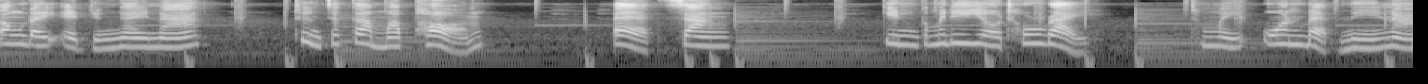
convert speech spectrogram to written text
ต้องไดเอทยังไงนะ ถึงจะกลับมาผอม แปลกจัง กินก็ไม่ได้เยอะเท่าไหร่ ทำไมอ้วนแบบนี้นะ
